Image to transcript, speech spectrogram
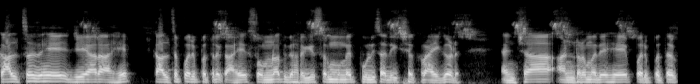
कालचं हे जे आर आहे कालचं परिपत्रक आहे. सोमनाथ घारगे सर म्हणून पोलीस अधीक्षक रायगड यांच्या अंडरमध्ये हे परिपत्रक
